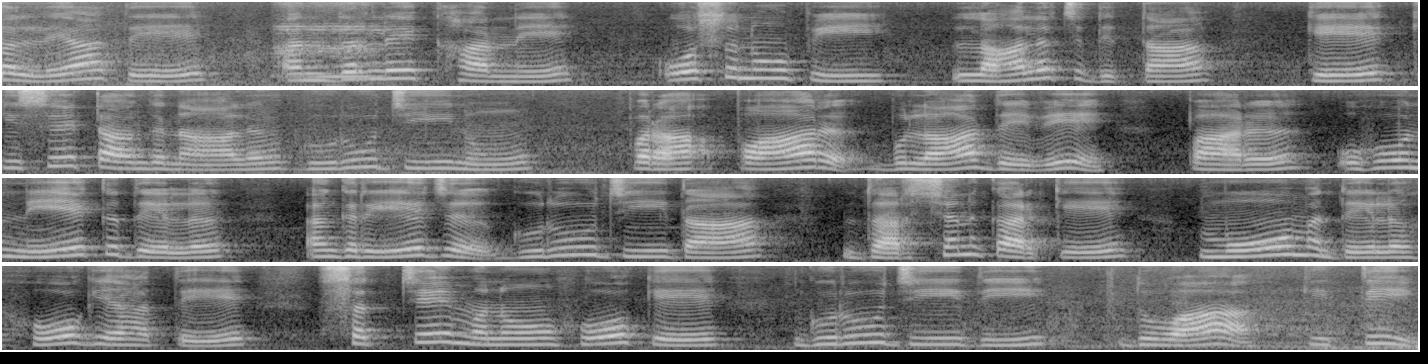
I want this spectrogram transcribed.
ਘੱਲਿਆ ਤੇ ਅੰਦਰਲੇ ਖਾਨੇ ਉਸ ਨੂੰ ਵੀ ਲਾਲਚ ਦਿੱਤਾ ਕਿ ਕਿਸੇ ਢੰਗ ਨਾਲ ਗੁਰੂ ਜੀ ਨੂੰ ਪਰਾ- ਪਾਰ ਬੁਲਾ ਦੇਵੇ, ਪਰ ਉਹ ਨੇਕ ਦਿਲ ਅੰਗਰੇਜ਼ ਗੁਰੂ ਜੀ ਦਾ ਦਰਸ਼ਨ ਕਰਕੇ ਮੋਮ ਦਿਲ ਹੋ ਗਿਆ ਤੇ ਸੱਚੇ ਮਨੋਂ ਹੋ ਕੇ ਗੁਰੂ ਜੀ ਦੀ ਦੁਆ ਕੀਤੀ।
